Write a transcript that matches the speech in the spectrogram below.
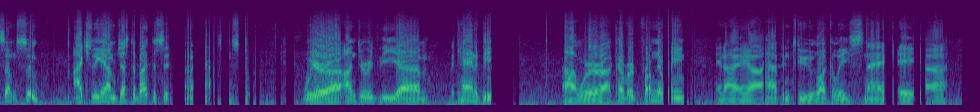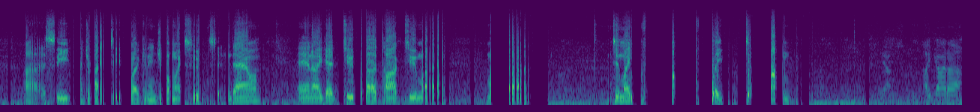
some soup. Actually, I'm just about to sit down and have some soup. We're uh, under the um, the canopy. Uh, we're uh, covered from the rain, and I uh, happen to luckily snag a, uh, a seat, a dry seat, so I can enjoy my soup sitting down, and I get to uh, talk to my, my uh, to my sleep. So, Ron, I gotta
